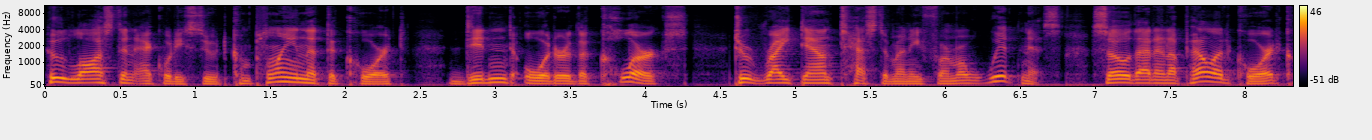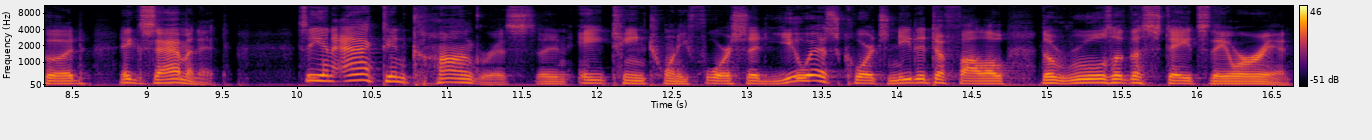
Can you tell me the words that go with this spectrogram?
who lost an equity suit complained that the court didn't order the clerks to write down testimony from a witness so that an appellate court could examine it. See, an act in Congress in 1824 said U.S. courts needed to follow the rules of the states they were in.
